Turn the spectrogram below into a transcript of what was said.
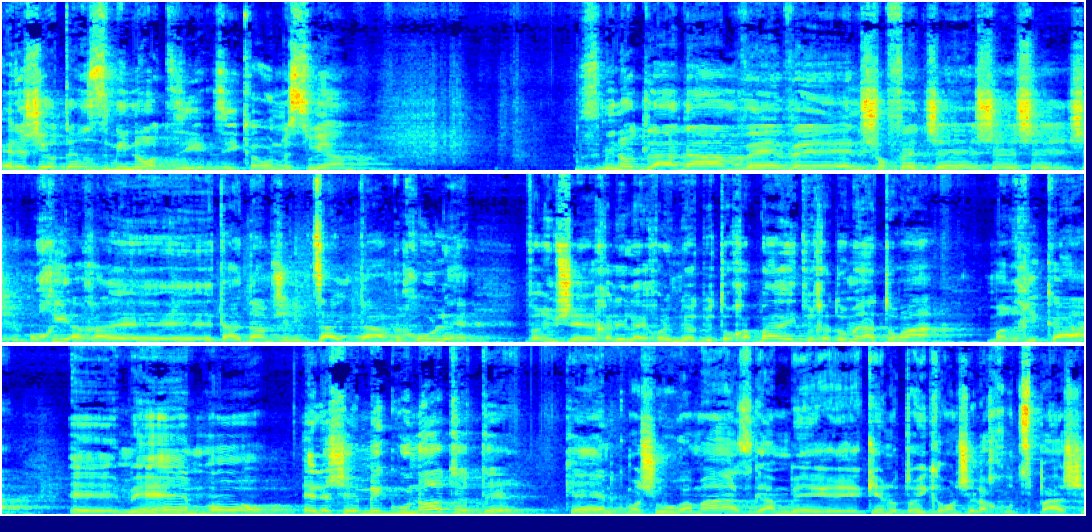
אלה שיותר זמינות, זה, זה עיקרון מסוים, זמינות לאדם ו- ואין שופט ש- ש- ש- שמוכיח אה, אה, את האדם שנמצא איתם וכולי, דברים שחלילה יכולים להיות בתוך הבית וכדומה, התורה מרחיקה אה, מהם, או אלה שהן מגונות יותר, כן, כמו שהוא רמז, גם, ב, כן, אותו עיקרון של החוצפה ש,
